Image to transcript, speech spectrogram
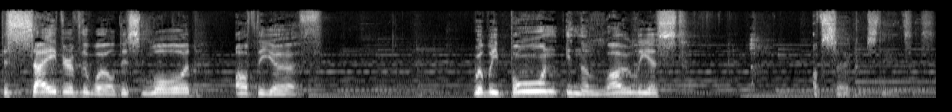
this Savior of the world, this Lord of the earth will be born in the lowliest of circumstances.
